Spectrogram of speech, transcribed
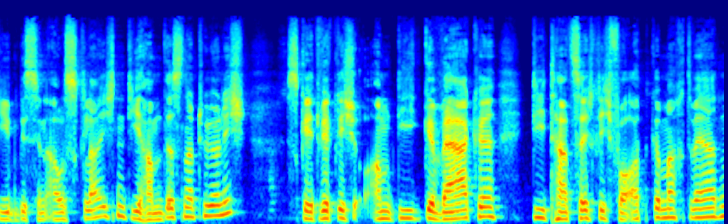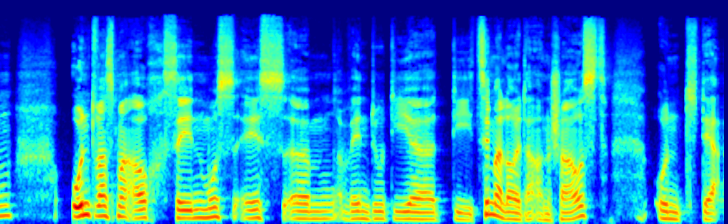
die ein bisschen ausgleichen, die haben das natürlich. Es geht wirklich um die Gewerke, die tatsächlich vor Ort gemacht werden. Und was man auch sehen muss, ist, ähm, wenn du dir die Zimmerleute anschaust und der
